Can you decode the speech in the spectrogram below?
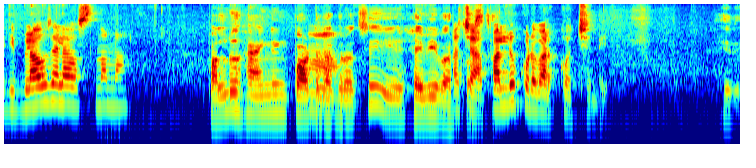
ఇది బ్లౌజ్ ఎలా వస్తుందమ్మా? పళ్ళు హ్యాంగింగ్ పాట్ దగ్గర వచ్చి హెవీ వర్క్ అచ్చా పళ్ళు కూడా వర్క్ వచ్చింది. ఇది.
